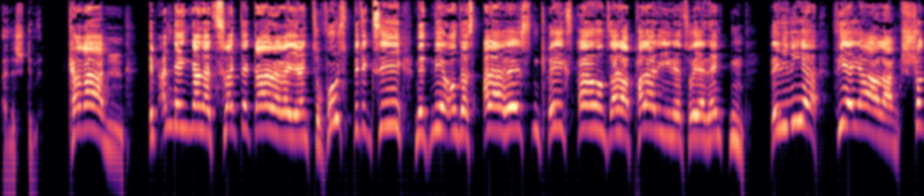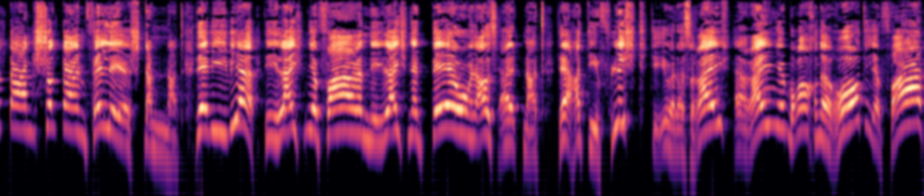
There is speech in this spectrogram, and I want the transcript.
Eine Stimme. Karaden! Im Andenken an das zweite Garderegiment zu Fuß bitte ich Sie, mit mir unseres allerhöchsten Kriegsherrn und seiner Paladine zu gedenken. Wer wie wir vier Jahre lang Schulter an Schulter im Felde gestanden hat, wer wie wir die Leichengefahren, die Leichenentbehrungen ausgehalten hat, der hat die Pflicht, die über das Reich hereingebrochene rote Gefahr.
